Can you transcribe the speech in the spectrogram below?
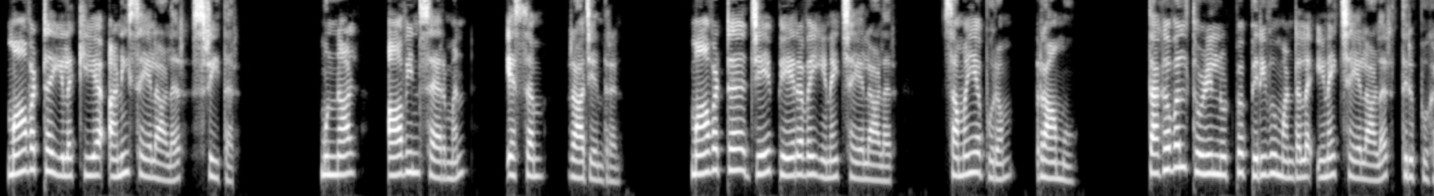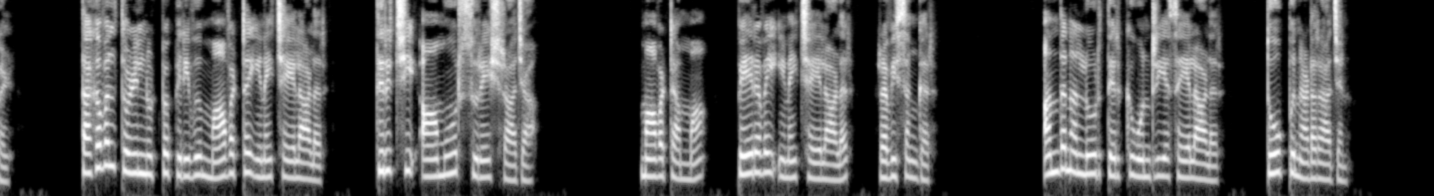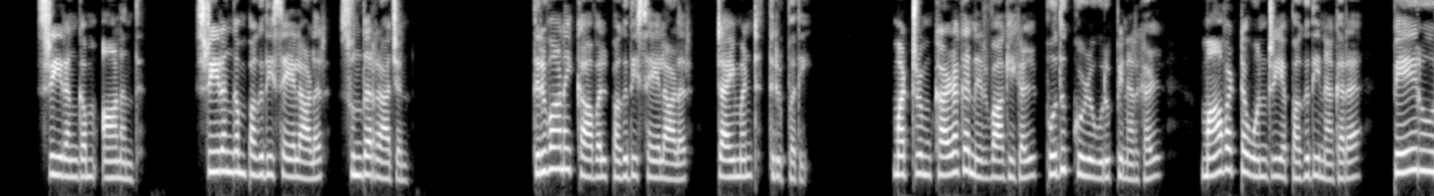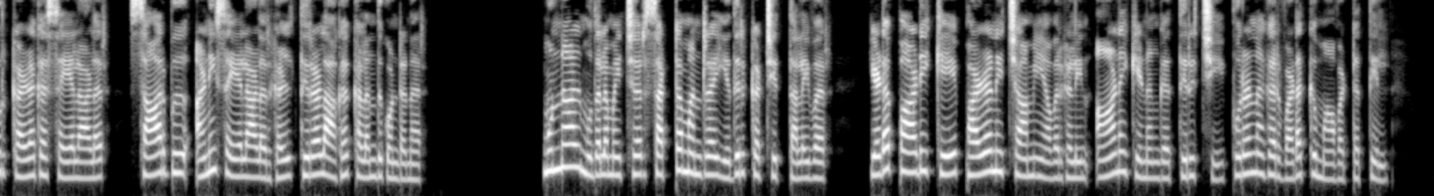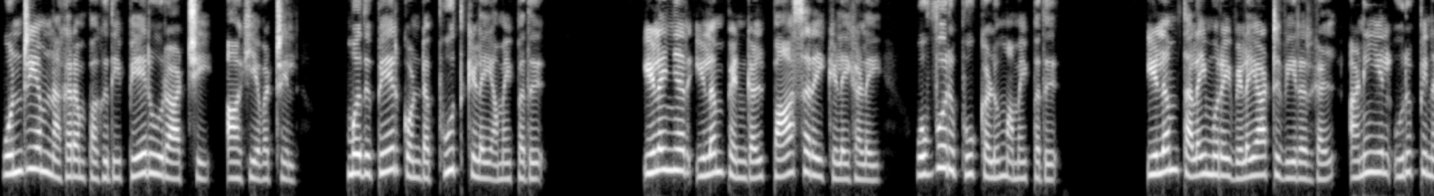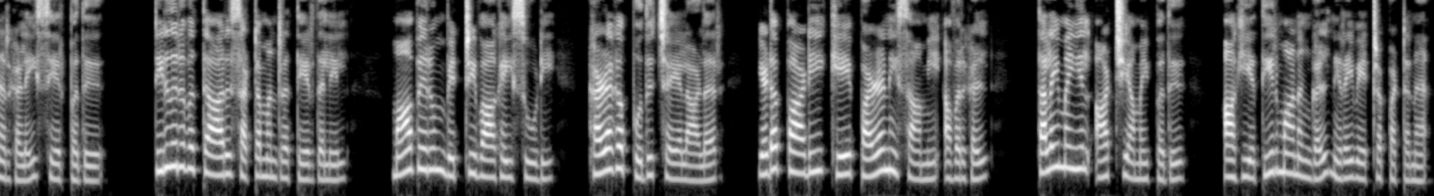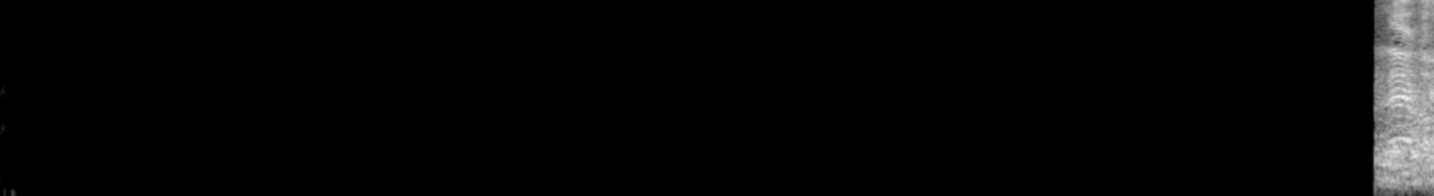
மாவட்ட இலக்கிய அணி செயலாளர் ஸ்ரீதர். முன்னாள் Aavin chairman S. M. Rajendran. மாவட்ட ஜே. பேரவை இணைச் செயலாளர் சமயபுரம் ராமு. தகவல் தொழில்நுட்ப பிரிவு மண்டல இணைச் செயலாளர் திருப்புகள். தகவல் தொழில்நுட்ப பிரிவு மாவட்ட இணைச் செயலாளர் திருச்சி ஆமூர் சுரேஷ் ராஜா. மாவட்ட அம்மா பேரவை இணைச் செயலாளர் ரவிசங்கர். அந்தநல்லூர் தெற்கு ஒன்றிய செயலாளர் தோப்பு நடராஜன். ஸ்ரீரங்கம் ஆனந்த். ஸ்ரீரங்கம் பகுதி செயலாளர் சுந்தர்ராஜன். திருவானைக்காவல் பகுதி செயலாளர் டைமண்ட் திருப்பதி. மற்றும் கழக நிர்வாகிகள் பொதுக்குழு உறுப்பினர்கள் மாவட்ட ஒன்றிய பகுதி நகர பேரூர் கழக செயலாளர் சார்பு அணி செயலாளர்கள் திரளாக கலந்து கொண்டனர். முன்னாள் முதலமைச்சர் சட்டமன்ற எதிர்க்கட்சித் தலைவர் எடப்பாடி கே. பழனிச்சாமி அவர்களின் ஆணைக்கிணங்க திருச்சி புறநகர் வடக்கு மாவட்டத்தில் ஒன்றியம் நகரம் பகுதி பேரூராட்சி ஆகியவற்றில் முது பேர் கொண்ட பூத்கிளை அமைப்பது இளைஞர் இளம் பெண்கள் பாசறை கிளைகளை ஒவ்வொரு பூக்களும் அமைப்பது. இளம் தலைமுறை விளையாட்டு வீரர்கள் அணியில் உறுப்பினர்களை சேர்ப்பது. இருபத்தி ஆறு சட்டமன்ற தேர்தலில் மாபெரும் வெற்றி வாகை சூடி கழக பொதுச் செயலாளர் எடப்பாடி கே. பழனிசாமி அவர்கள் தலைமையில் ஆட்சி அமைப்பது ஆகிய தீர்மானங்கள் நிறைவேற்றப்பட்டன.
